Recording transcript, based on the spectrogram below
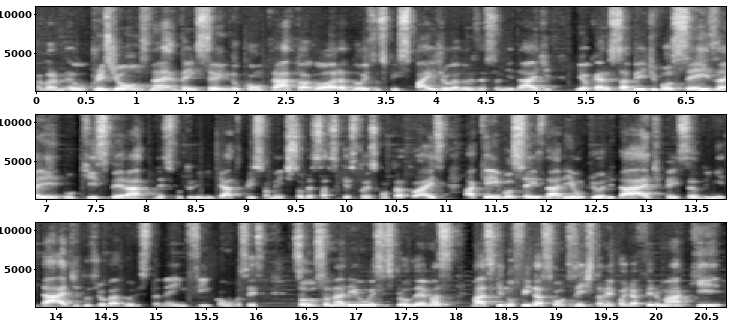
Agora, o Chris Jones, né, vencendo o contrato agora, dois dos principais jogadores dessa unidade, e eu quero saber de vocês aí o que esperar desse futuro imediato, principalmente sobre essas questões contratuais, a quem vocês dariam prioridade, pensando em idade dos jogadores também, enfim, como vocês solucionariam esses problemas, mas que no fim das contas a gente também pode afirmar que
